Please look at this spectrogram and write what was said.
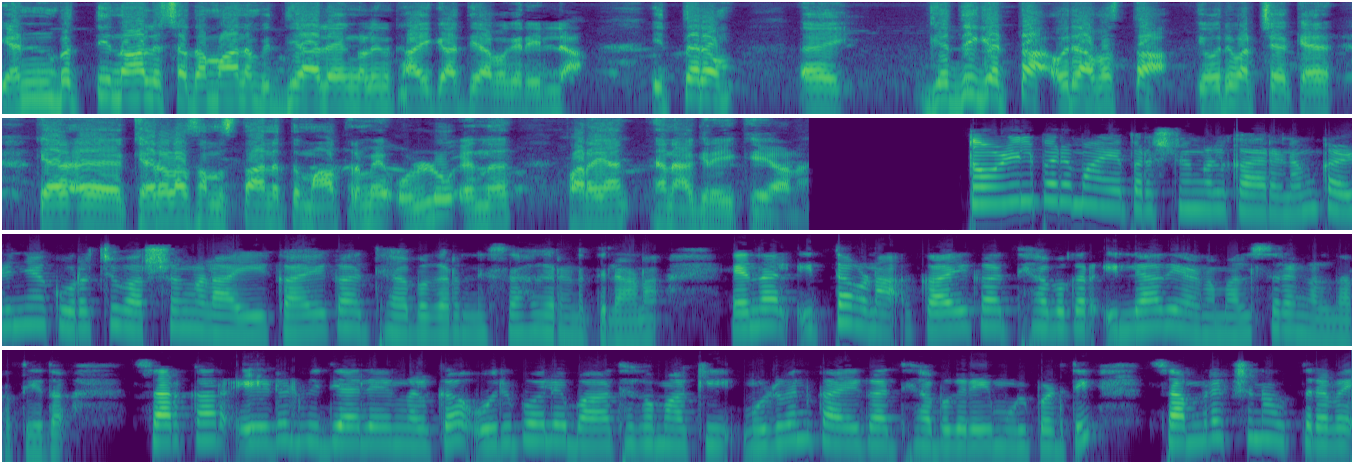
എൺപത്തിനാല് ശതമാനം വിദ്യാലയങ്ങളിൽ കായികാധ്യാപകരില്ല. ഇത്തരം ഗതികെട്ട ഒരവസ്ഥ ഒരുപക്ഷെ കേരള സംസ്ഥാനത്ത് മാത്രമേ ഉള്ളൂ എന്ന് പറയാൻ ഞാൻ ആഗ്രഹിക്കുകയാണ്. തൊഴിൽപരമായ പ്രശ്നങ്ങൾ കാരണം കഴിഞ്ഞ കുറച്ചു വർഷങ്ങളായി കായികാധ്യാപകർ നിസ്സഹകരണത്തിലാണ്. എന്നാൽ ഇത്തവണ കായികാധ്യാപകർ ഇല്ലാതെയാണ് മത്സരങ്ങൾ നടത്തിയത്. സർക്കാർ എയ്ഡഡ് വിദ്യാലയങ്ങൾക്ക് ഒരുപോലെ ബാധകമാക്കി മുഴുവൻ കായികാധ്യാപകരെയും ഉൾപ്പെടുത്തി സംരക്ഷണ ഉത്തരവ്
